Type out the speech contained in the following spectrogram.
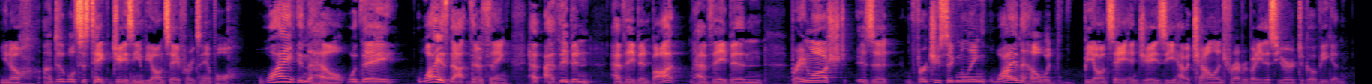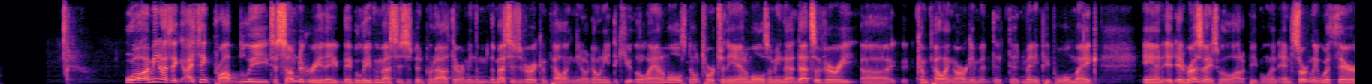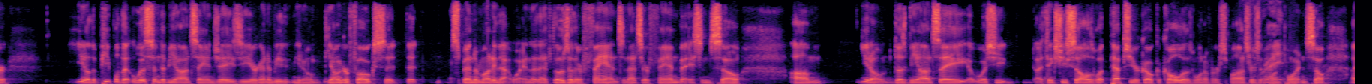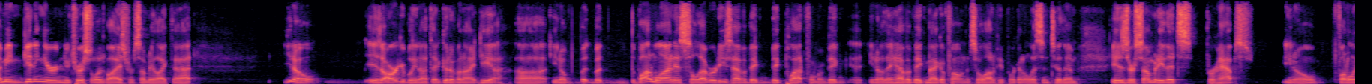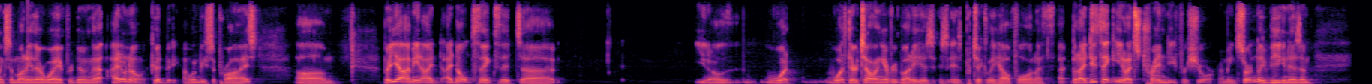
you know, just, let's just take Jay Z and Beyonce for example. Why in the hell would they? Why is that their thing? Have, have they been? Have they been bought? Have they been brainwashed? Is it virtue signaling? Why in the hell would Beyonce and Jay Z have a challenge for everybody this year to go vegan? Well, I mean, I think I think probably to some degree they, they believe the message has been put out there. I mean, the, the message is very compelling. You know, don't eat the cute little animals, don't torture the animals. I mean, that that's a very uh, compelling argument that, that many people will make, and it, it resonates with a lot of people, and and certainly with their, you know, the people that listen to Beyonce and Jay Z are going to be you know younger folks that that spend their money that way, and that those are their fans, and that's their fan base, and so. Um, you know, does Beyonce was she? I think she sells what Pepsi or Coca Cola is one of her sponsors at right. one point. And so, I mean, getting your nutritional advice from somebody like that, you know, is arguably not that good of an idea. Uh, you know, but but the bottom line is celebrities have a big big platform, a big you know they have a big megaphone, and so a lot of people are going to listen to them. Is there somebody that's perhaps you know funneling some money their way for doing that? I don't know. It could be. I wouldn't be surprised. Um, but yeah, I mean, I I don't think that uh, you know what what they're telling everybody is, is, is particularly helpful, and I but I do think you know it's trendy for sure. I mean, certainly veganism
